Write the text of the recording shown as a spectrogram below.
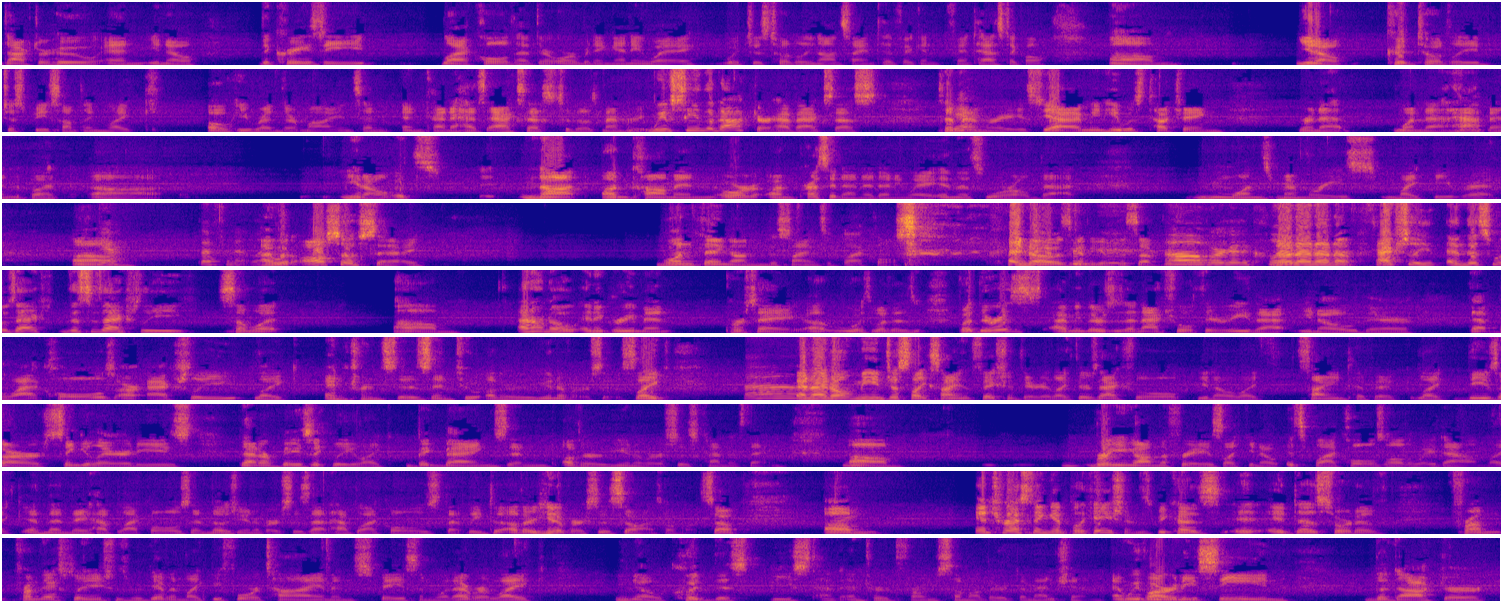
Doctor Who and you know the crazy black hole that they're orbiting anyway, which is totally non-scientific and fantastical. Um, you know, could totally just be something like, oh, he read their minds and and kind of has access to those memories. We've seen the Doctor have access to Yeah. memories. Yeah, I mean, he was touching Reinette when that happened, but uh, you know, it's not uncommon or unprecedented anyway in this world that one's memories might be read. Um, yeah, definitely. I would also say one thing on the science of black holes. I know I was going to give this up. Before. oh, we're gonna close. no, no, no, no. Actually, and this was actually this is actually somewhat. Um, I don't know in agreement per se uh, with what is, but there is. I mean, there's an actual theory that you know there that black holes are actually like entrances into other universes. Like Ah, and I don't mean just like science fiction theory. Like there's actual, you know, like scientific, like these are singularities that are basically like big bangs and other universes, kind of thing. Hmm. Um, bringing on the phrase like you know it's black holes all the way down, like, and then they have black holes and those universes that have black holes that lead to other universes, so on and so forth. So, um, interesting implications because it, it does sort of from from the explanations we're given, like before time and space and whatever, like you know, could this beast have entered from some other dimension? And we've already Mhm. seen the Doctor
